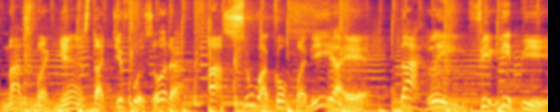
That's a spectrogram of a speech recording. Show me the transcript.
Nas manhãs da Difusora, a sua companhia é Darlene Felipe.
